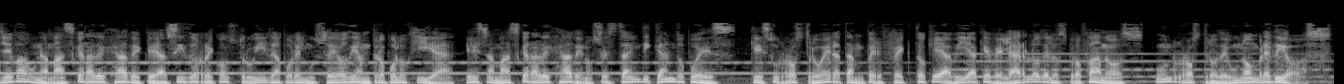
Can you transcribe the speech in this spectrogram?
Lleva una máscara de jade que ha sido reconstruida por el Museo de Antropología, esa máscara de jade nos está indicando pues, que su rostro era tan perfecto que había que velarlo de los profanos, un rostro de un hombre dios.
